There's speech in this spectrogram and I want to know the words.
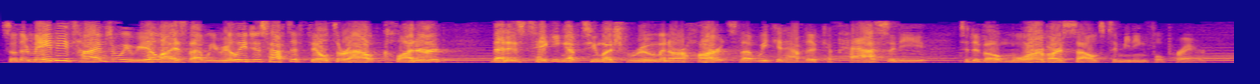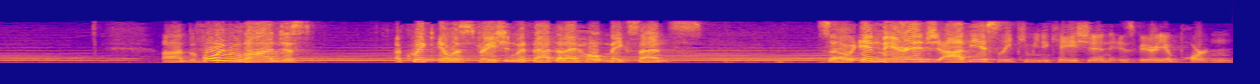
So there may be times where we realize that we really just have to filter out clutter that is taking up too much room in our hearts so that we can have the capacity to devote more of ourselves to meaningful prayer. Um, before we move on, just a quick illustration with that that I hope makes sense. So, in marriage, obviously, communication is very important.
